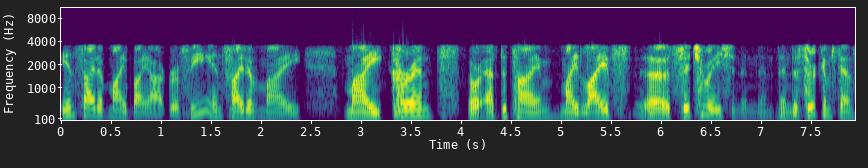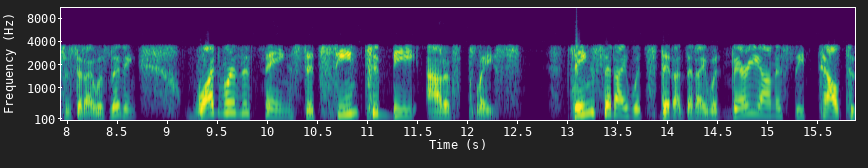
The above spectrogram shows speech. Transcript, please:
inside of my biography, inside of my my current or at the time my life uh, situation and, and, and the circumstances that I was living, what were the things that seemed to be out of place? Things that I would that that I would very honestly tell to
